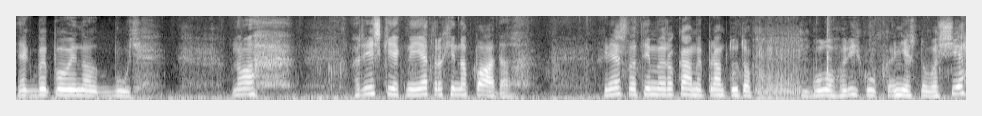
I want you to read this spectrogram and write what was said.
як би повинно бути. Но горішки, як не є, трохи нападало. Звісно, тими роками прям тут було горіху, звісно, ваще.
